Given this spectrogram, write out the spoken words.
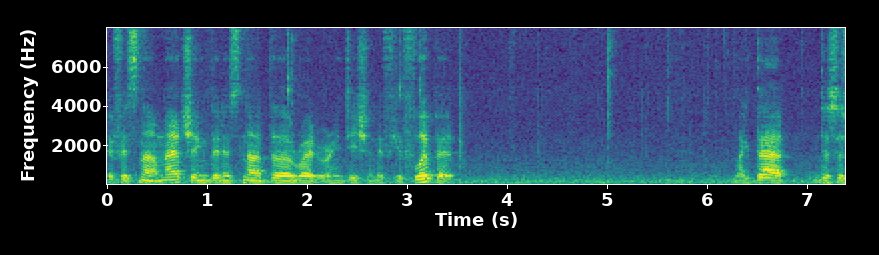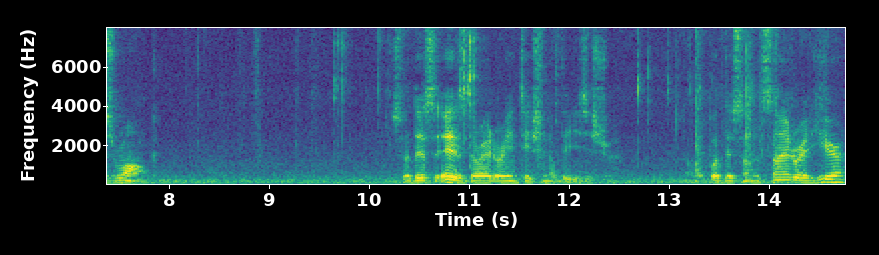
If it's not matching, then it's not the right orientation. If you flip it like that, this is wrong. So this is the right orientation of the easy strap. I'll put this on the side right here.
